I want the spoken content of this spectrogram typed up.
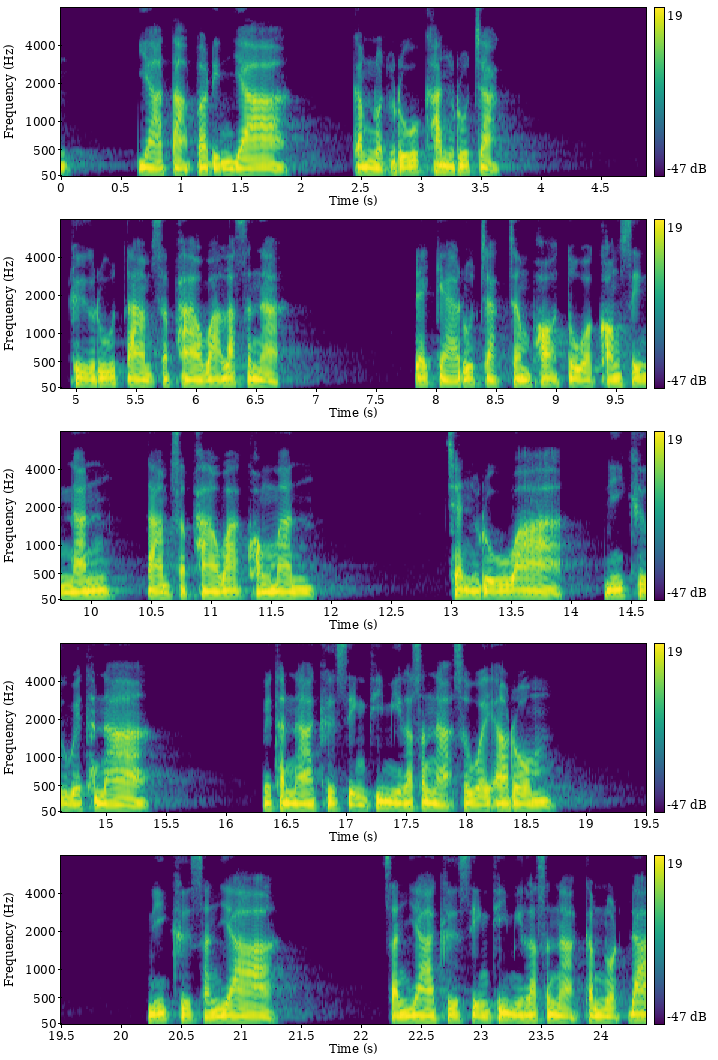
1. ยาตะปริญญากำหนดรู้ขั้นรู้จัก คือรู้ตามสภาวะลักษณะ ได้แก่รู้จักจำเพาะตัวของสิ่งนั้นตามสภาวะของมัน เช่นรู้ว่า นี้คือเวทนา เวทนาคือสิ่งที่มีลักษณะสวยอารมณ์ นี้คือสัญญา สัญญาคือสิ่งที่มีลักษณะกำหนดได้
